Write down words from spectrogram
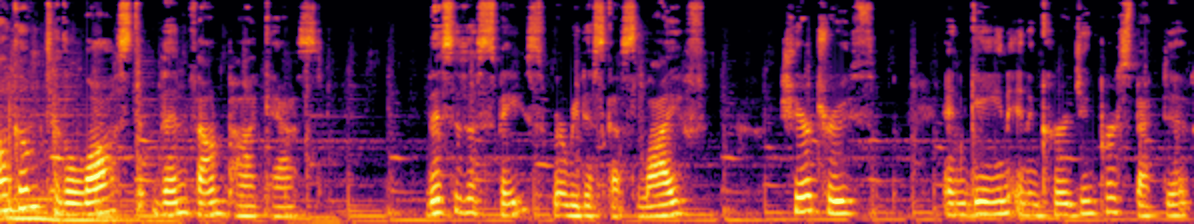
Welcome to the Lost Then Found podcast. This is a space where we discuss life, share truth, and gain an encouraging perspective,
